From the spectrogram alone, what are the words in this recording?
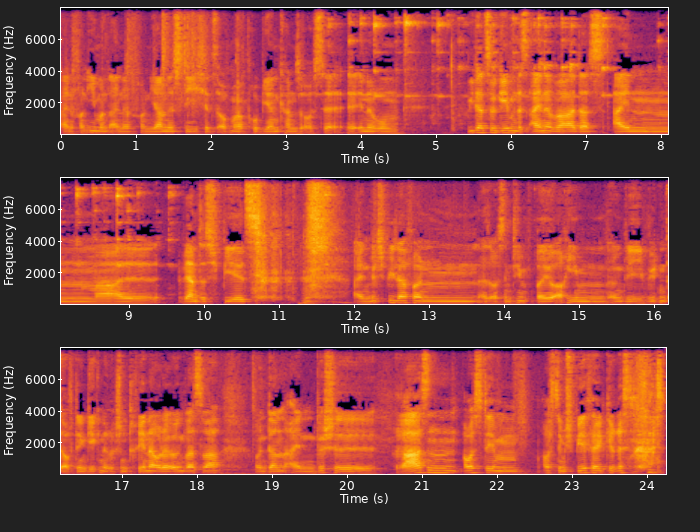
eine von ihm und eine von Janis, die ich jetzt auch mal probieren kann, so aus der Erinnerung wiederzugeben. Das eine war, dass einmal während des Spiels ein Mitspieler von, also aus dem Team bei Joachim irgendwie wütend auf den gegnerischen Trainer oder irgendwas war und dann ein Büschel Rasen aus dem, aus dem Spielfeld gerissen hat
